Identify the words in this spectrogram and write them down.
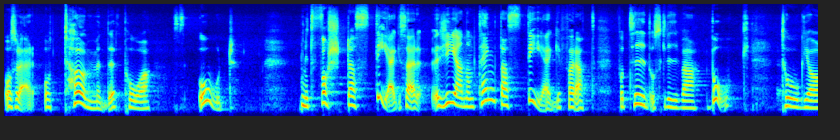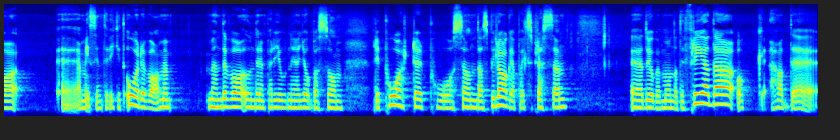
och sådär. Och tömd på ord. Mitt första steg, så här, genomtänkta steg för att få tid att skriva bok tog jag eh, jag minns inte vilket år det var, men, men det var under en period när jag jobbade som reporter på söndagsbilaga på Expressen. Eh, då jobbade jag måndag till fredag och hade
